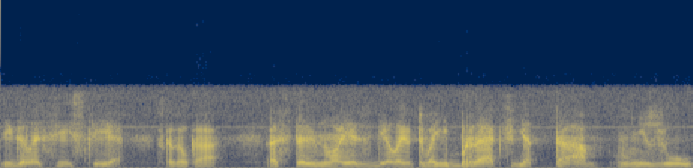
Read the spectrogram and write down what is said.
и голосистее», — сказал Ка. Остальное сделают твои братья там» внизу.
